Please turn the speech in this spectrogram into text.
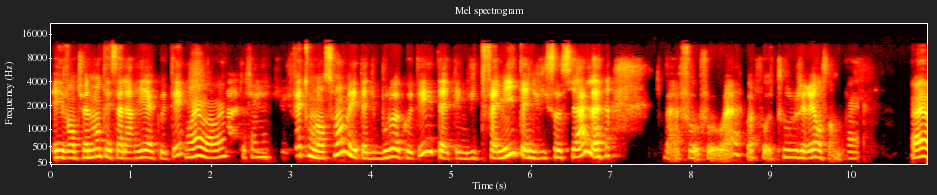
éventuellement tes salariés à côté. Ouais, ouais, ouais, bah, tu, fais ton lancement, mais tu as du boulot à côté, tu as, une vie de famille, tu as une vie sociale. bah, faut, faut, faut tout gérer ensemble. Ouais, ouais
